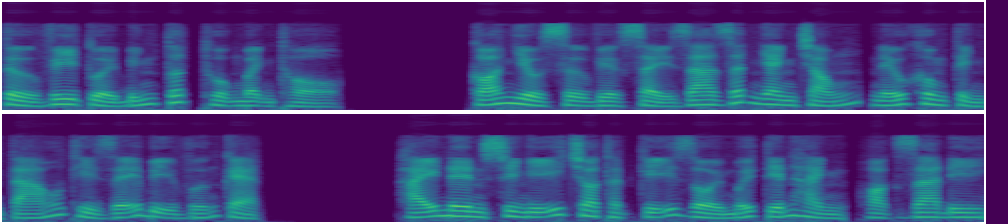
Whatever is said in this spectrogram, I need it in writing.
Tử vi tuổi Bính Tuất thuộc mệnh thổ. Có nhiều sự việc xảy ra rất nhanh chóng, nếu không tỉnh táo thì dễ bị vướng kẹt. Hãy nên suy nghĩ cho thật kỹ rồi mới tiến hành, hoặc ra đi.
